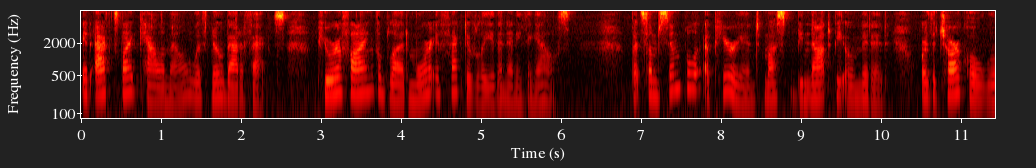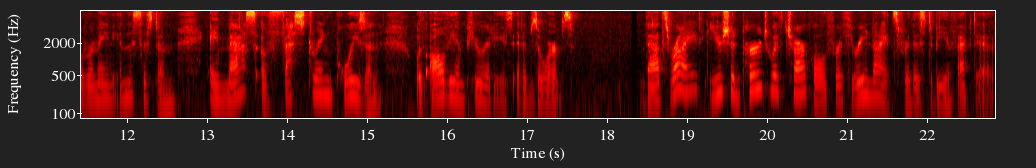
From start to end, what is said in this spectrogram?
It acts like calomel with no bad effects, purifying the blood more effectively than anything else. But some simple aperient must be not be omitted, or the charcoal will remain in the system, a mass of festering poison with all the impurities it absorbs. That's right, you should purge with charcoal for three nights for this to be effective.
